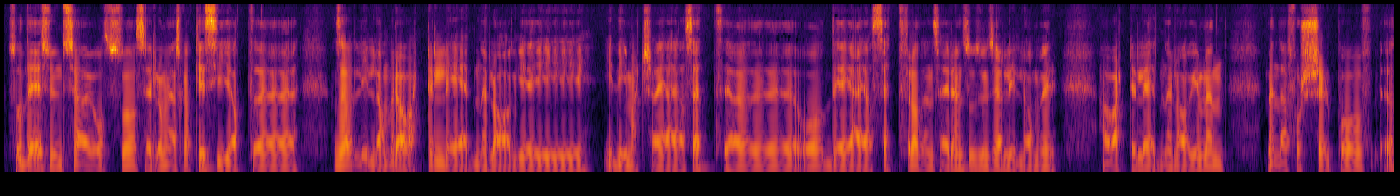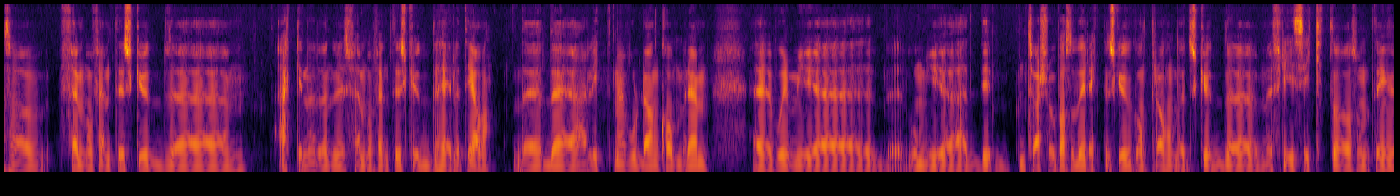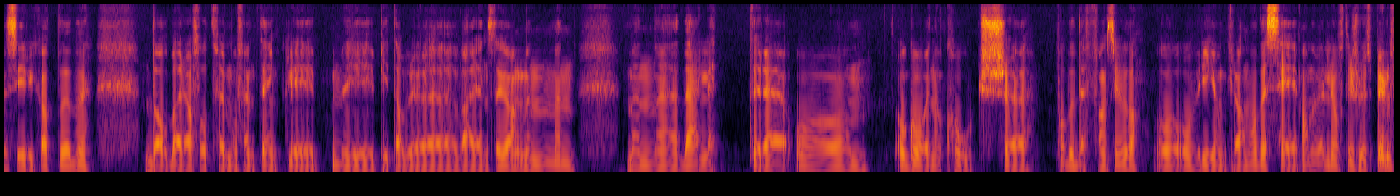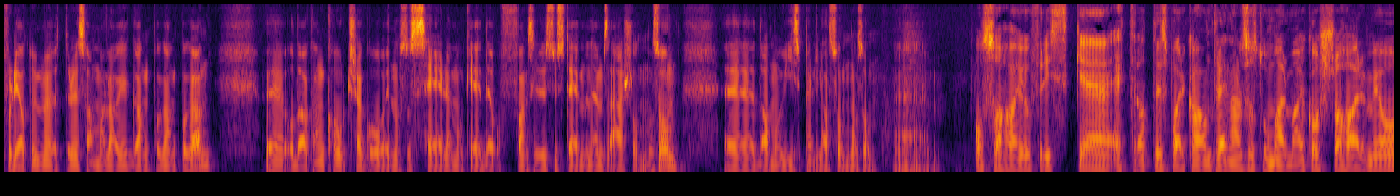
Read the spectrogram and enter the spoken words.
så det syns jeg jo også, selv om jeg skal ikke si at uh, altså Lillehammer har vært det ledende laget i, i de matcha jeg har sett. Jeg, og det jeg har sett fra den serien, så syns jeg Lillehammer har vært det ledende laget. Men, men det er forskjell på altså 55 skudd uh, er ikke nødvendigvis 55 skudd hele tida. Det, det er litt med hvordan kommer dem, eh, hvor mye, hvor mye er di- tvers over pass og direkteskudd kontra håndleddskudd eh, med fri sikt og sånne ting. Jeg sier ikke at Dalberg det, Dahlberg har fått 55 enkle i, pitabrødet hver eneste gang, men, men, men eh, det er lettere å, å gå inn og coache på det defensive da, og, og vri om krana. Det ser man veldig ofte i sluttspill, fordi at du møter det samme laget gang på gang på gang. Eh, og da kan coacha gå inn og så ser dem ok, det offensive systemet deres er sånn og sånn. Eh, da må vi spille sånn og sånn. Eh, Og så har jo Frisk, etter at de sparka han treneren som sto med armene i kors, så har de jo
